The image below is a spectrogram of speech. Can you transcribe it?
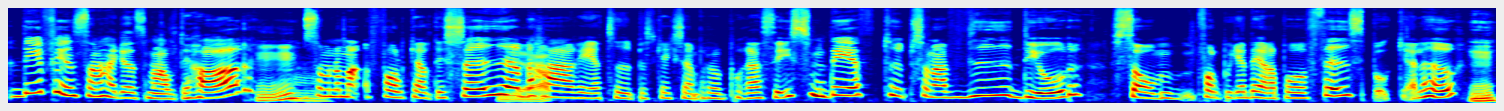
det finns såna här grejer som man alltid hör, som de, folk alltid säger. Ja. Det här är typiska exempel på rasism. Det är typ såna videor som folk brukar dela på Facebook, eller hur?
